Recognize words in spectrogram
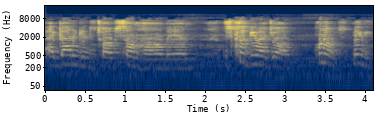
I gotta get a job somehow, man. This could be my job. Who knows? Maybe.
